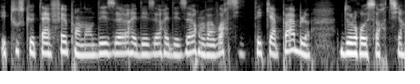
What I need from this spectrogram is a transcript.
et tout ce que tu as fait pendant des heures et des heures et des heures. On va voir si si tu es capable de le ressortir.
